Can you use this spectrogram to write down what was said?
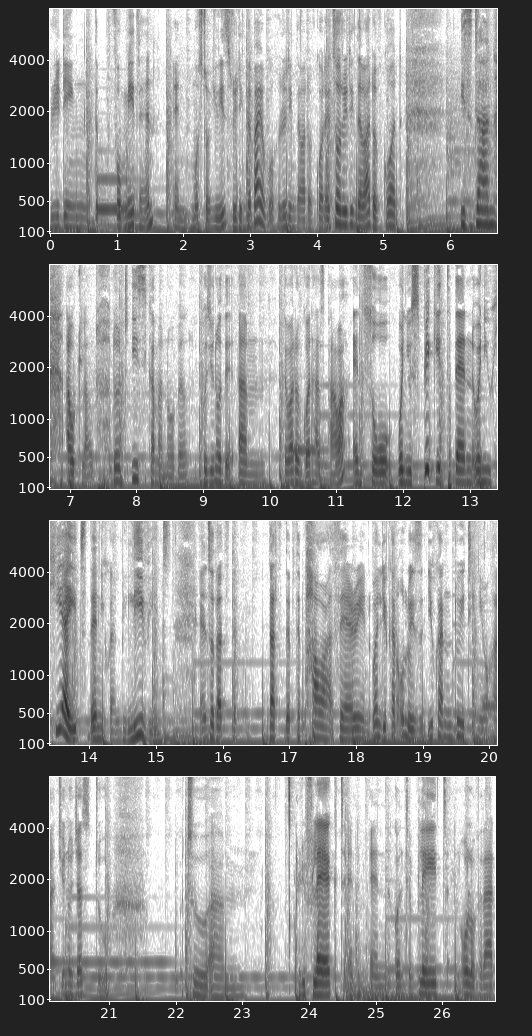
reading the for me then and most of you is reading the bible reading the word of god and so reading the word of god is done out loud. Don't easy come a novel because you know the um the word of God has power, and so when you speak it, then when you hear it, then you can believe it, and so that's the that's the, the power therein. Well you can always you can do it in your heart you know just to to um reflect and, and contemplate and all of that.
